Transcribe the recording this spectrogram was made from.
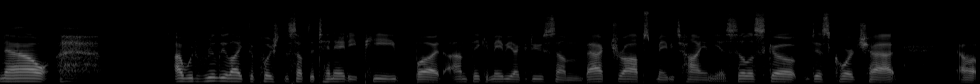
now I would really like to push this up to 1080p but I'm thinking maybe I could do some backdrops maybe tie in the oscilloscope discord chat uh,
